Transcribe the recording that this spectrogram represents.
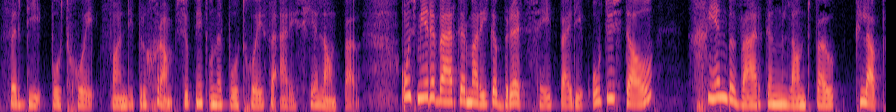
vir die potgooi van die program. Soek net onder potgooi vir RSG landbou. Ons medewerker Marike Brits het by die Ottosdal geen bewerking landbou klub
